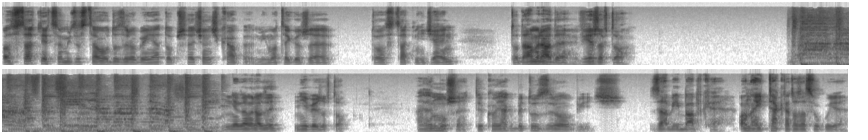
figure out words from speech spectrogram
Ostatnie co mi zostało do zrobienia to przeciąć kabel. Mimo tego, że to ostatni dzień, to dam radę, wierzę w to. Nie dam rady? Nie wierzę w to. Ale muszę, tylko jakby tu zrobić? Zabij babkę. Ona i tak na to zasługuje.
